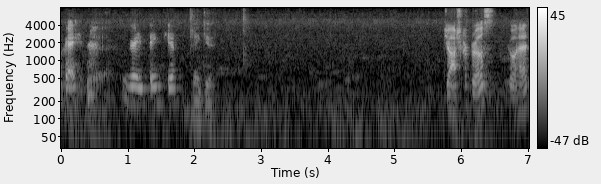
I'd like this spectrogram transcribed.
Okay. Yeah. Great. Thank you. Thank you. Josh Gross, go ahead.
